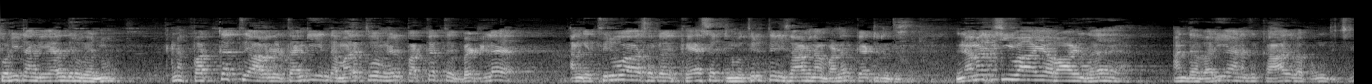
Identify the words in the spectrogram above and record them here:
சொல்லிட்டாங்க இறந்துருவேன்னு. ஆனால் பக்கத்து அவர்கள் தங்கி இந்த மருத்துவமனையில் பக்கத்து பெட்டில் அங்கே திருவாசக கேசட் நம்ம திருத்தணி சாமி நான் பண்ணது கேட்டுருந்துச்சு. நமச்சிவாய வாழ்க. அந்த வரியானது காதில் புகுந்துச்சு.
